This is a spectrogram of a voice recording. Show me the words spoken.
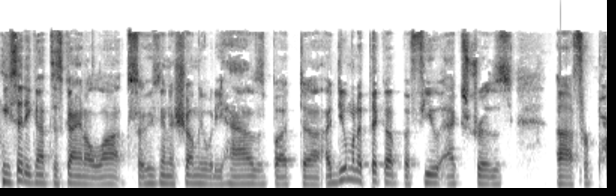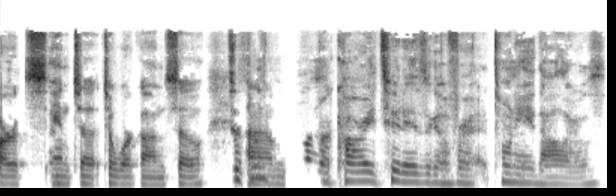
he said he got this guy in a lot, so he's going to show me what he has. But uh, I do want to pick up a few extras uh, for parts and to to work on. So um, Mercari two days ago for twenty eight dollars.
